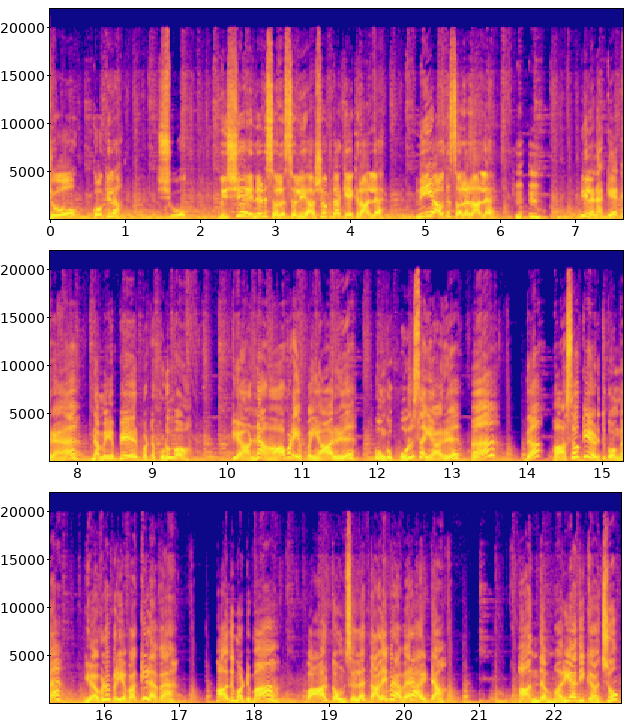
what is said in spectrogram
ஷோ கோகிலா ஷோ விஷயம் என்னன்னு சொல்ல சொல்லி அசோக் தான் கேக்குறான்ல. நீயாவது சொல்லலாம்ல. இல்ல நான் கேக்குறேன். நம்ம எப்பேற்பட்ட குடும்பம். என் அண்ணன் ஆவடையப்ப யாரு? உங்க புருஷன் யாரு? அசோக்கே எடுத்துக்கோங்க. எவ்வளவு பெரிய வக்கீல் அவன்? அது மட்டுமா? பார் கவுன்சில்ல தலைவரா வேற ஆயிட்டான். அந்த மரியாதைக்காச்சும்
